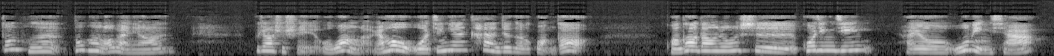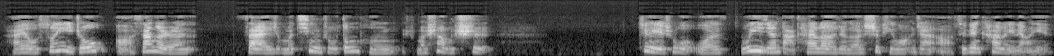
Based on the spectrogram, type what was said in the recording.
东鹏东鹏老板娘不知道是谁，我忘了。然后我今天看这个广告，广告当中是郭晶晶。还有吴敏霞，还有孙艺洲啊，三个人在什么庆祝东鹏什么上市？这个也是我我无意间打开了这个视频网站啊，随便看了一两眼。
